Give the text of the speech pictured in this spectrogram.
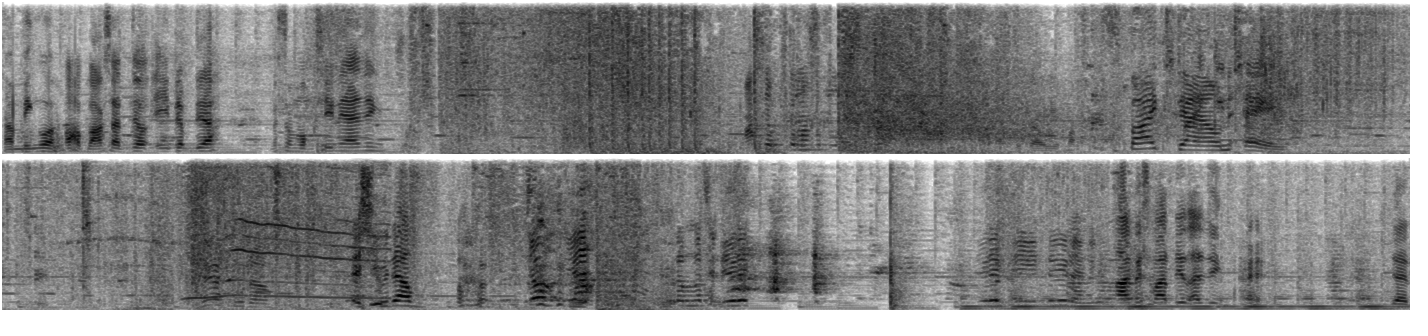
samping gua. Oh, bangsat cuk, hidup dia. Ngesemok sini anjing. Masuk tuh masuk. Kita lima. Spike down A. Careful now. Eh, si udah. Cuk ya. Temen sendiri. Habis mati anjing. Jan,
